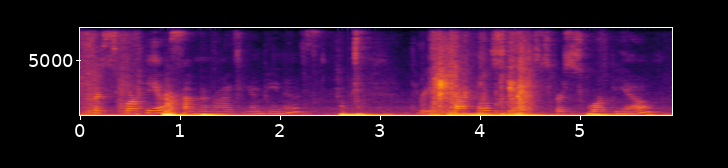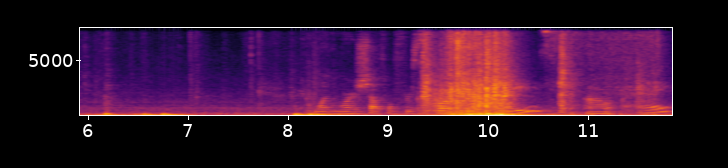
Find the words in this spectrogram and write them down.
for Scorpio, Sun, Moon, Rising, and Venus. Three shuffle strips for Scorpio. One more shuffle for Scorpio, please. Okay,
